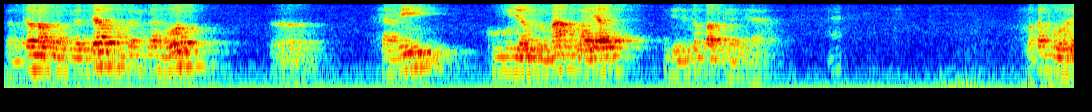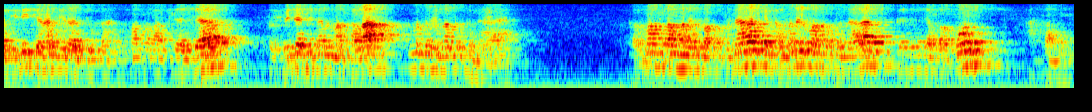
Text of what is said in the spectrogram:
Dan kalau kita belajar maka kita harus uh, cari guru yang memang layak menjadi tempat belajar. Maka dua hal ini jangan diragukan. Masalah belajar Berbeda dengan masalah menerima kebenaran. Kalau masalah menerima kebenaran, kita menerima kebenaran dari siapa pun asalnya.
